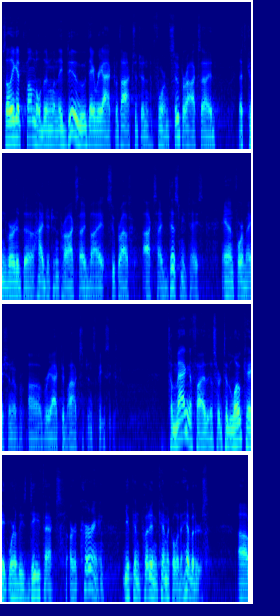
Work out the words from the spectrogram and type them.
So they get fumbled, and when they do, they react with oxygen to form superoxide that's converted to hydrogen peroxide by superoxide dismutase and formation of, of reactive oxygen species. To magnify this or to locate where these defects are occurring, you can put in chemical inhibitors. Uh,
